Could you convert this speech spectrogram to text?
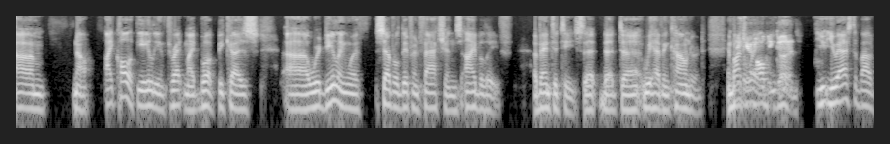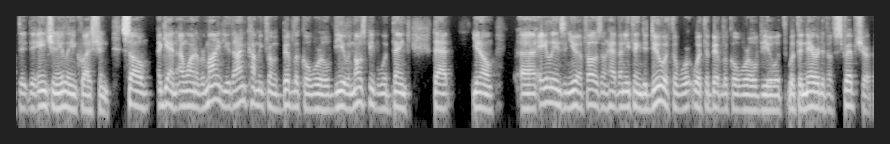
Um, now, I call it the alien threat in my book because uh, we're dealing with several different factions, I believe, of entities that that uh, we have encountered. And by they the way, all be good. You, you asked about the, the ancient alien question. So again, I want to remind you that I'm coming from a biblical worldview, and most people would think that you know uh, aliens and UFOs don't have anything to do with the with the biblical worldview, with with the narrative of Scripture.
